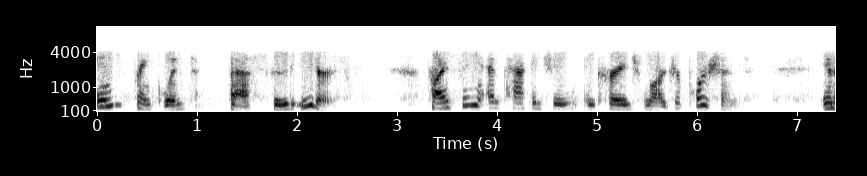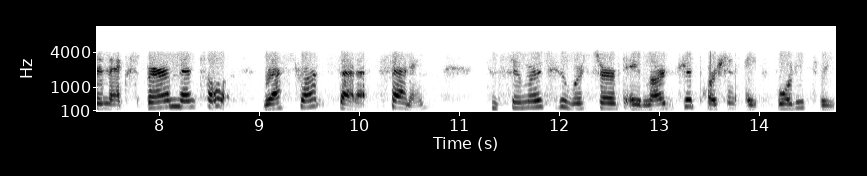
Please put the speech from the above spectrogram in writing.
infrequent fast food eaters. Pricing and packaging encourage larger portions. In an experimental restaurant setup, setting, consumers who were served a larger portion ate 43%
